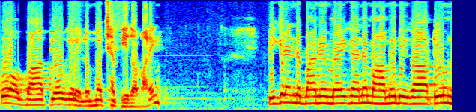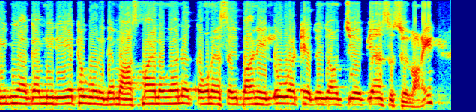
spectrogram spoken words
ပေါ့ပါပြောခဲ့တယ်လို့မှတ်ချက်ပေးသွားပါတယ်။ပြီးခဲ့တဲ့နှစ်ပိုင်းတွင်အမေရိကန်နဲ့မဟာမိတ်တွေကတရုတ်နီးပညာကုမ္ပဏီတွေရဲ့ထုတ်ကုန်တွေထဲမှာစမိုင်းလုပ်ငန်းတွေသုံးတဲ့စိတ်ပိုင်းတွေလိုဝက်ထည့်သွင်းကြောင်းကျေပြန့်ဆွဆွဲပါတယ်။အ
